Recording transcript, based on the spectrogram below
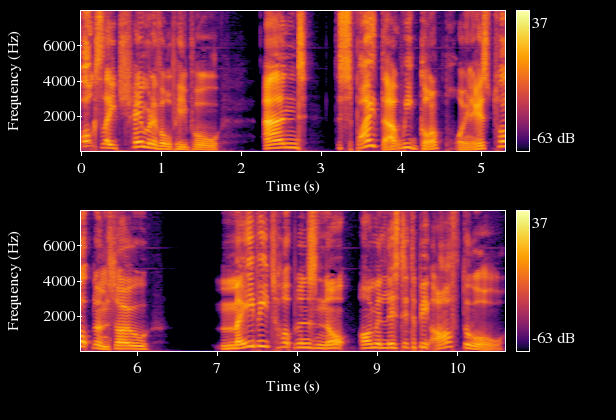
Oxlade-Chamberlain of all people, and despite that, we got a point against Tottenham. So maybe Tottenham's not unrealistic to beat after all.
